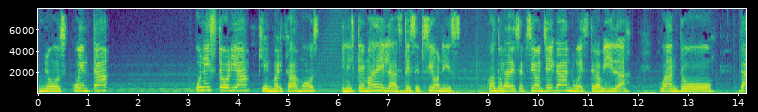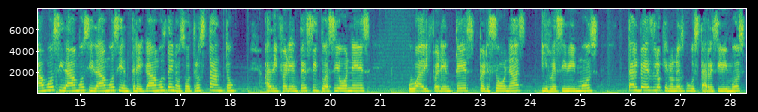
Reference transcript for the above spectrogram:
nos cuenta una historia que enmarcamos en el tema de las decepciones, cuando la decepción llega a nuestra vida, cuando damos y damos y damos y entregamos de nosotros tanto a diferentes situaciones o a diferentes personas y recibimos tal vez lo que no nos gusta, recibimos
